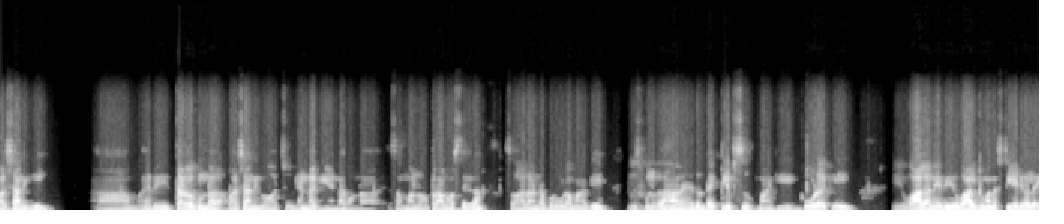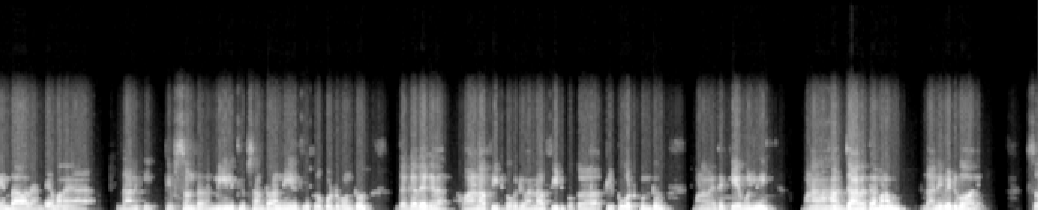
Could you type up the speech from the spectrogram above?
వర్షానికి అది తడవకుండా వర్షానికి కావచ్చు ఎండకి ఎండకుండా సమ్మర్లో ప్రాబ్లం వస్తాయి కదా. సో అలాంటప్పుడు కూడా మనకి యూస్ఫుల్గా అనేది ఉంటాయి క్లిప్స్ మనకి గోడకి ఈ వాల్ అనేది వాల్కి మన స్ట్రేట్గా లైన్ రావాలంటే మన దానికి క్లిప్స్ ఉంటారు నీల్ క్లిప్స్ అంటారు. ఆ నీల్ క్లిప్లు కొట్టుకుంటూ దగ్గర దగ్గర వన్ అండ్ హాఫ్ ఫీట్కి ఒకటి వన్ అండ్ హాఫ్ ఫీట్కి ఒక క్లిప్ కొట్టుకుంటూ మనం అయితే కేబుల్ని మన జాగ్రత్త మనం దాన్ని పెట్టుకోవాలి. సో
